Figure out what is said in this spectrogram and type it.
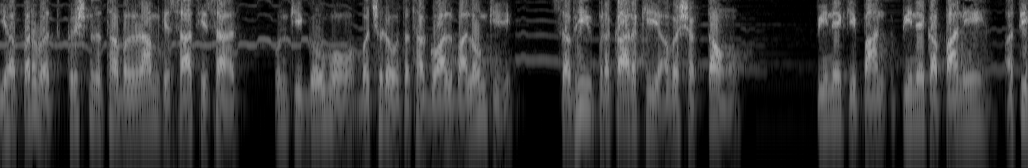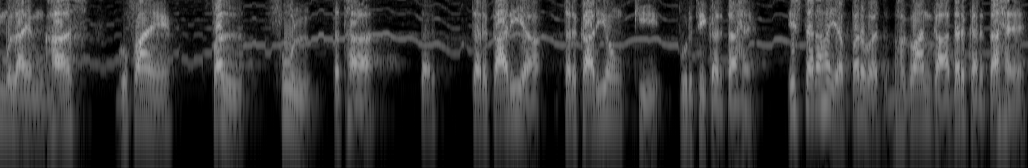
यह पर्वत कृष्ण तथा बलराम के साथ ही साथ उनकी गौवों बछड़ों तथा ग्वाल बालों की सभी प्रकार की आवश्यकताओं पीने की पान पीने का पानी अति मुलायम घास गुफाएँ फल फूल तथा तर, तरकारियाँ तरकारियों की पूर्ति करता है। इस तरह यह पर्वत भगवान का आदर करता है।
